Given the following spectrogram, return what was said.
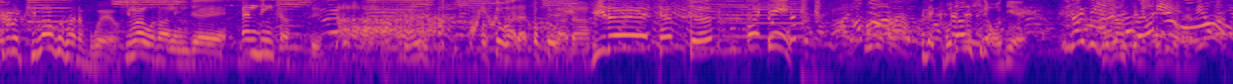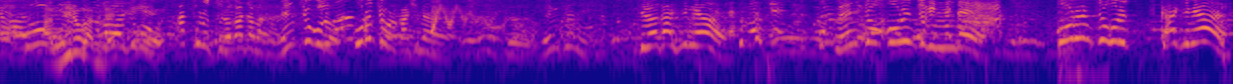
그러면 기말고사는 뭐예요? 기말고사는 이제 엔딩 테스트. 똑똑하다, 똑똑하다. 미들 테스트 파이팅. 근데 교장실이 어디에? 교장실이 어디 계세요? 아 위로 가면 돼? 가지고 앞으로 들어가자마자 왼쪽으로 오른쪽으로 가시면 그 왼편에 있어요. 들어가시면 왼쪽 오른쪽 있는데 오른쪽으로 가시면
